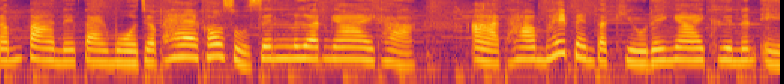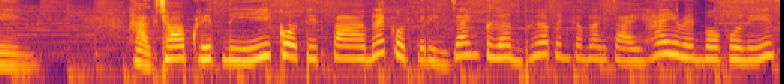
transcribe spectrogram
น้ำตาลในแตงโมจะแพร่เข้าสู่เส้นเลือดง่ายค่ะ อาจทำให้เป็นตะคิวได้ง่ายขึ้นนั่นเอง หากชอบคลิปนี้กดติดตามและกดกระดิ่งแจ้งเตือนเพื่อเป็นกำลังใจให้ Rainbow Police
